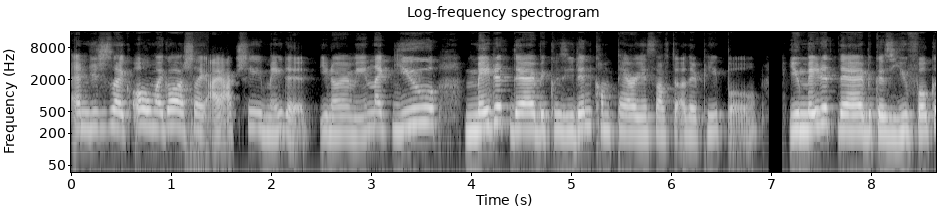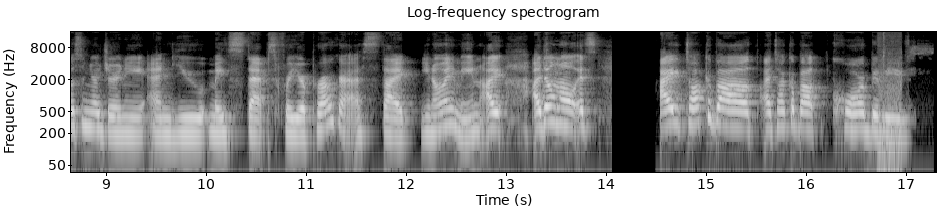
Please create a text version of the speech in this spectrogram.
and you're just like, oh my gosh, like I actually made it. You know what I mean? Like you made it there because you didn't compare yourself to other people. You made it there because you focus on your journey and you made steps for your progress. Like, you know what I mean? I I don't know. It's I talk about I talk about core beliefs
